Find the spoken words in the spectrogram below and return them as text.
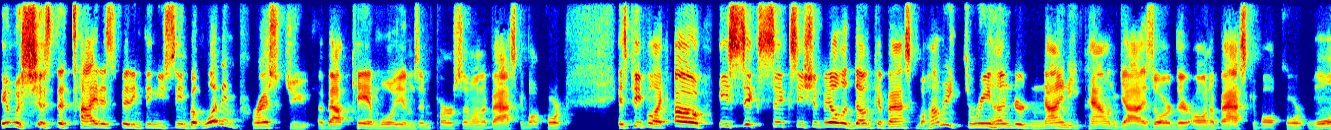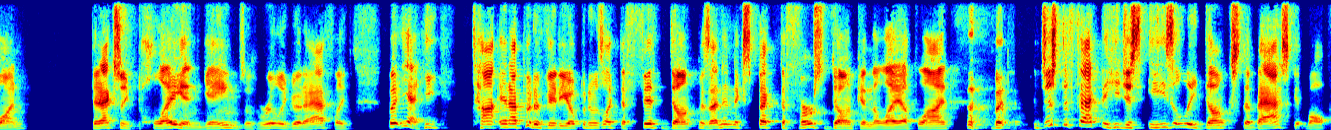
it was just the tightest fitting thing you've seen. But what impressed you about Cam Williams in person on a basketball court is people like, oh, he's six six, he should be able to dunk a basketball. How many 390 pound guys are there on a basketball court? One that actually play in games with really good athletes. But yeah, he and I put a video up and it was like the fifth dunk because I didn't expect the first dunk in the layup line. but just the fact that he just easily dunks the basketball.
